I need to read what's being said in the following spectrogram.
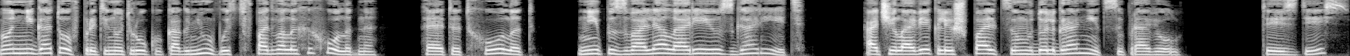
Он не готов протянуть руку к огню, пусть в подвалах и холодно. Этот холод не позволял Арею сгореть, а человек лишь пальцем вдоль границы провел. «Ты здесь?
